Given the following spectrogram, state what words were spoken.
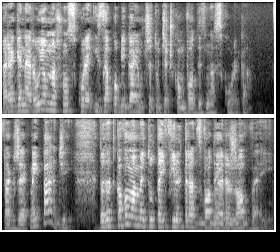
regenerują naszą skórę i zapobiegają przed ucieczką wody z naskórka. Także jak najbardziej. Dodatkowo mamy tutaj filtrat z wody ryżowej.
